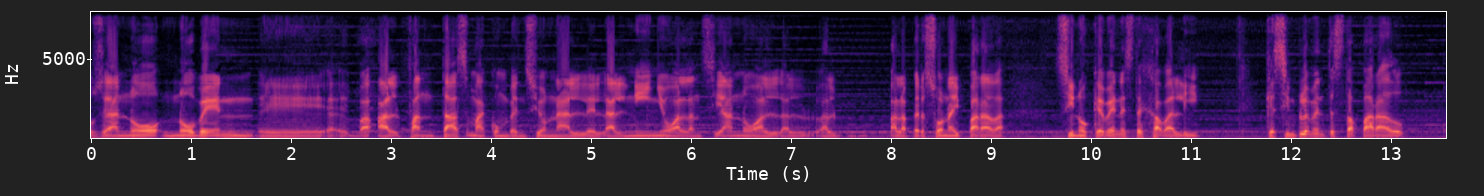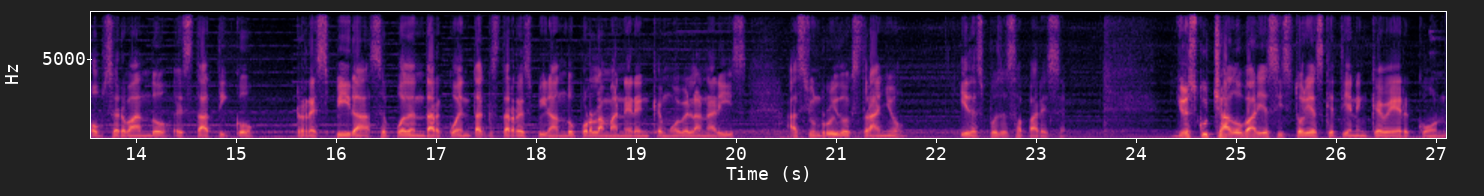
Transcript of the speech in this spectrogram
O sea, no, no ven eh, al fantasma convencional, al niño, al anciano, al, a la persona ahí parada, sino que ven este jabalí que simplemente está parado, observando, estático, respira, se pueden dar cuenta que está respirando por la manera en que mueve la nariz, hace un ruido extraño y después desaparece. Yo he escuchado varias historias que tienen que ver con,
